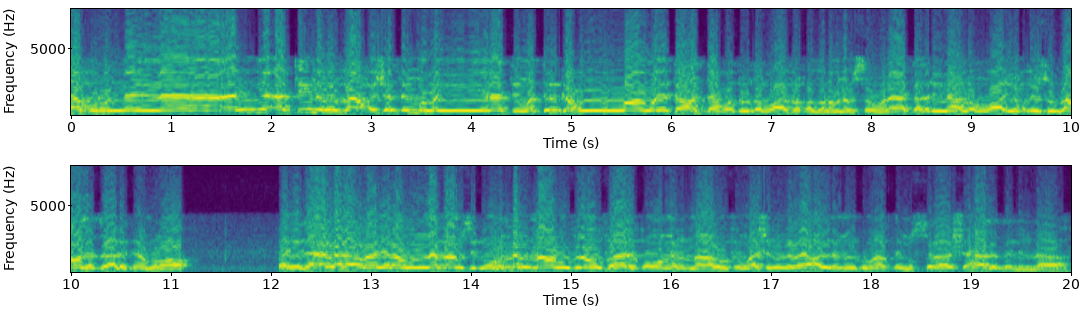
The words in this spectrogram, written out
يخرجن إلا أن يأتين بفاحشة مبينة وتلك حدود الله ويتعدى حدود الله فقد ظلم نفسه ولا تدري لعل الله يحدث بعد ذلك أمرا. فإذا بلغن أجلهن فامسكوهن بالمعروف أو فارقوهن بالمعروف وأشهدوا ذوي عدل منكم وأقيموا الصلاة شهادة لله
